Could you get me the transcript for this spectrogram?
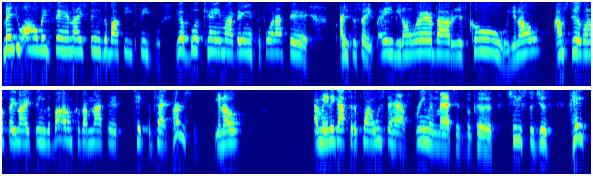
"Man, you always saying nice things about these people. Your book came out there in support." I said, I used to say, "Baby, don't worry about it. It's cool. You know, I'm still gonna say nice things about them because I'm not that tick for tack person. You know." I mean, it got to the point we used to have screaming matches because she used to just hate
